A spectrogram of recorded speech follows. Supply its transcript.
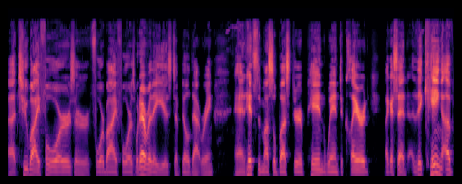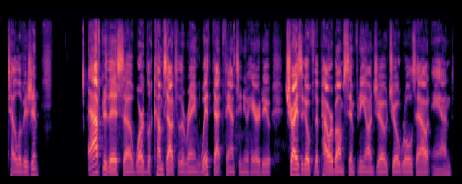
uh, two by fours or four by fours, whatever they used to build that ring, and hits the Muscle Buster. Pin win declared. Like I said, the king of television. After this, uh, Wardlow comes out to the ring with that fancy new hairdo, tries to go for the powerbomb symphony on Joe. Joe rolls out, and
